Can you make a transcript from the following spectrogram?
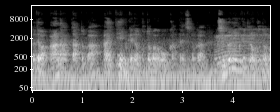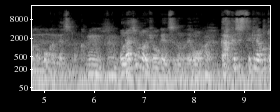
うん。例えば「あなた」とか相手に向けての言葉が多かったりするのか自分に向けての言葉が多かったりするのか。うん。うん。同じものを表現するのでも、はい。学術的な言葉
